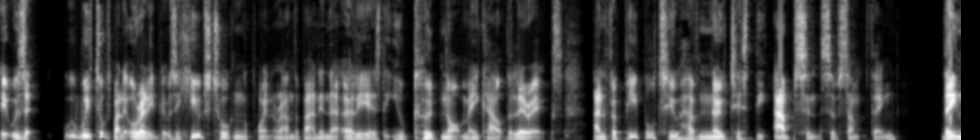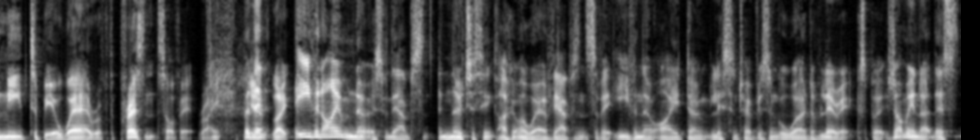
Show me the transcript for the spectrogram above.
it was. We've talked about it already, but it was a huge talking point around the band in their early years that you could not make out the lyrics. And for people to have noticed the absence of something, they need to be aware of the presence of it, right? But Yeah, then, like even I'm noticed with the absence, noticing, like, I'm aware of the absence of it, even though I don't listen to every single word of lyrics. But you know what I mean? Like, there's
